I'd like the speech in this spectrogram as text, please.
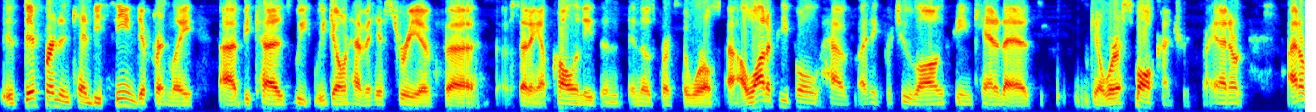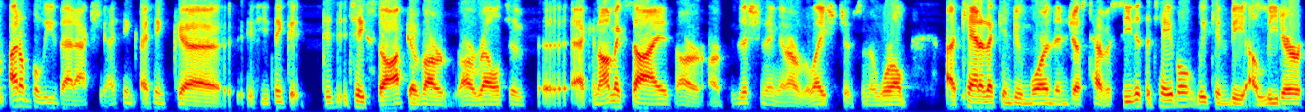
is different and can be seen differently uh, because we, we don't have a history of, uh, of setting up colonies in, in those parts of the world. Uh, a lot of people have, I think, for too long seen Canada as, you know, we're a small country, right? I don't I don't I don't believe that actually. I think I think uh, if you think it, it, takes stock of our our relative uh, economic size, our our positioning, and our relationships in the world, uh, Canada can do more than just have a seat at the table. We can be a leader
